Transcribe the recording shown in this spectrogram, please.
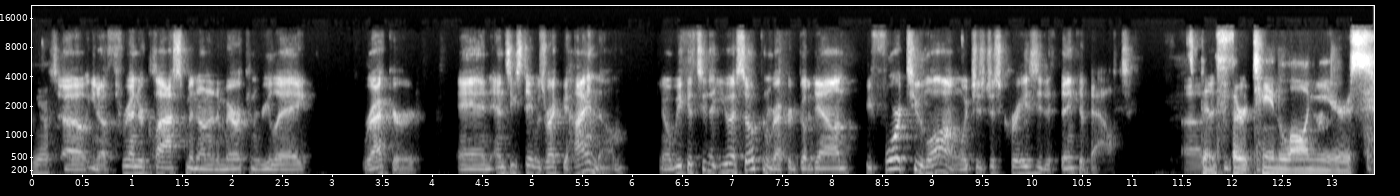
yeah. So you know 300 classmen on an American relay record, and NC State was right behind them. You know we could see that U.S. Open record go down before too long, which is just crazy to think about. It's uh, been 13 long years.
